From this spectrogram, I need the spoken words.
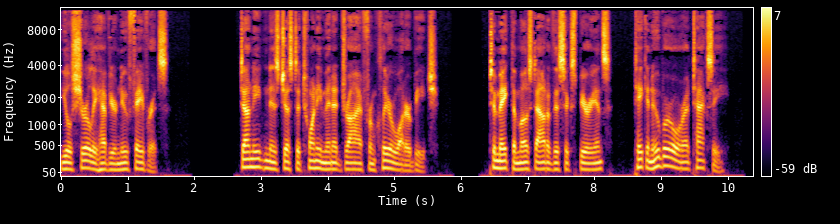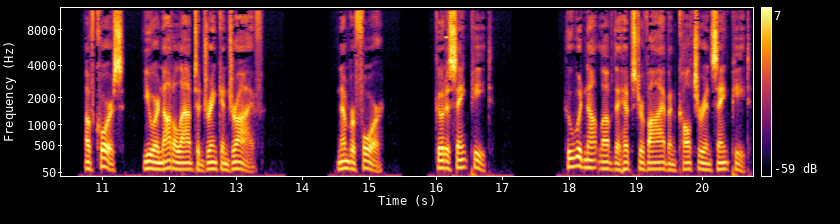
you'll surely have your new favorites. Dunedin is just a 20 minute drive from Clearwater Beach. To make the most out of this experience, take an Uber or a taxi. Of course, you are not allowed to drink and drive. Number 4. Go to St. Pete. Who would not love the hipster vibe and culture in St. Pete?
